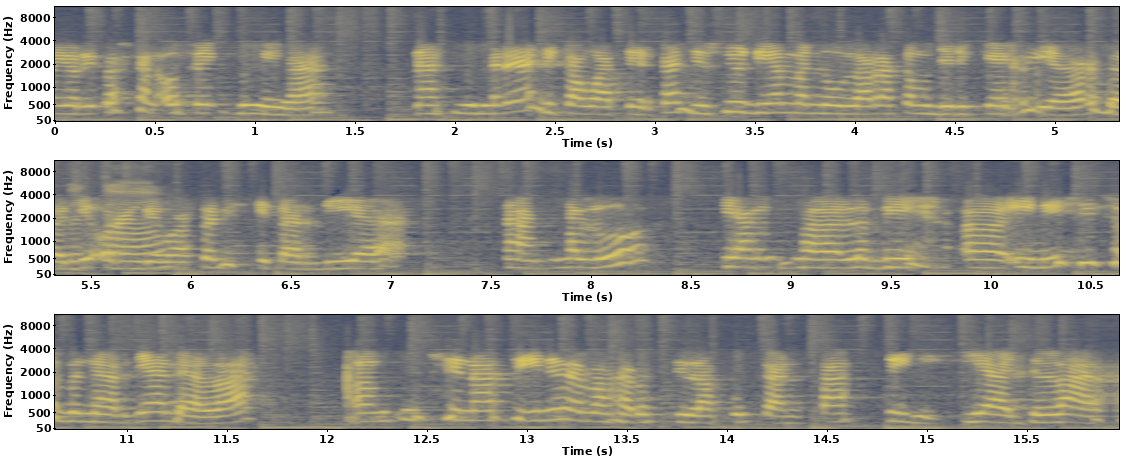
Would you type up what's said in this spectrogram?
mayoritas kan otg ya. Nah sebenarnya yang dikhawatirkan justru dia menular atau menjadi carrier bagi Betul. orang dewasa di sekitar dia. Nah lalu yang uh, lebih uh, ini sih sebenarnya adalah um, vaksinasi ini memang harus dilakukan pasti. Ya jelas.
